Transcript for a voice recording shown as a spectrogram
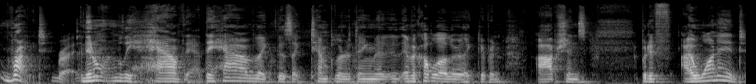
Right. Right. And they don't really have that. They have like this like Templar thing. That they have a couple other like different options. But if I wanted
